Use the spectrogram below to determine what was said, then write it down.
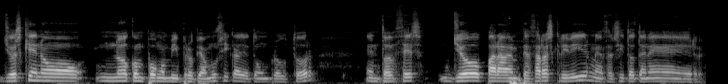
Yo es que no, no compongo mi propia música, yo tengo un productor. Entonces, yo para empezar a escribir necesito tener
